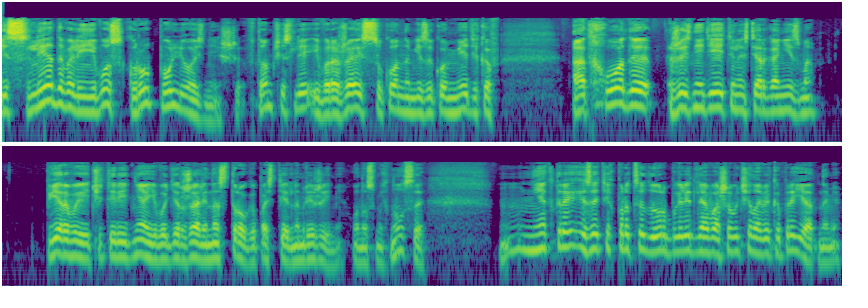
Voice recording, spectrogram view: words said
Исследовали его скрупулезнейше, в том числе и выражаясь суконным языком медиков, отходы жизнедеятельности организма, Первые четыре дня его держали на строго постельном режиме. Он усмехнулся. Некоторые из этих процедур были для вашего человека приятными.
